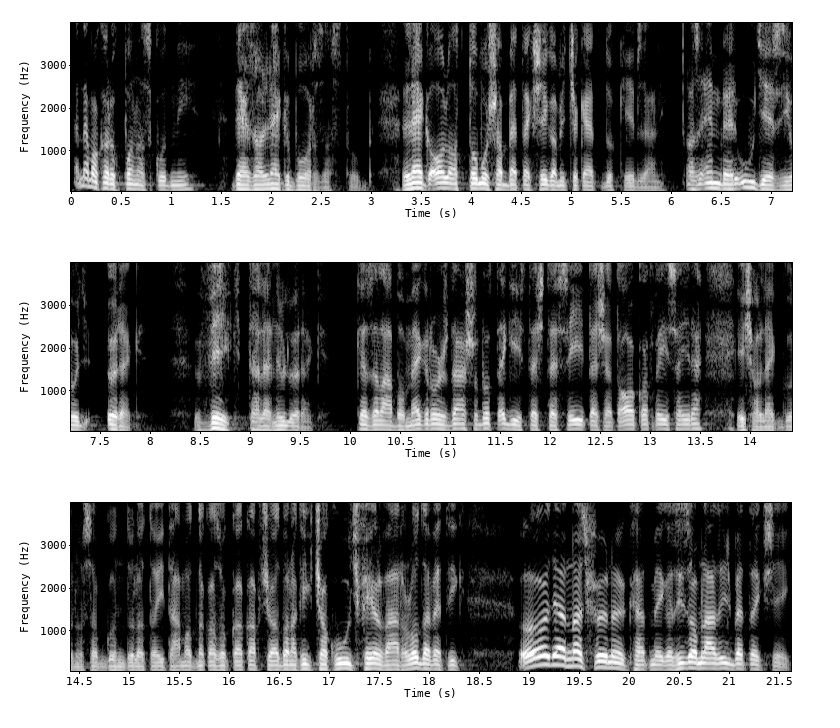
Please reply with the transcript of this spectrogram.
Nem akarok panaszkodni, de ez a legborzasztóbb, legalattomosabb betegség, amit csak el tudok képzelni. Az ember úgy érzi, hogy öreg, végtelenül öreg. Kezelába megrosdásodott, egész teste szétesett alkatrészeire, és a leggonoszabb gondolatai támadnak azokkal kapcsolatban, akik csak úgy félvárral odavetik. Ugyan nagy főnök, hát még az izomláz is betegség.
